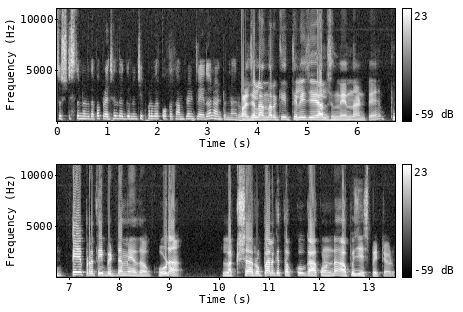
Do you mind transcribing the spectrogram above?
సృష్టిస్తున్నారు తప్ప ప్రజల దగ్గర నుంచి ఇప్పటి వరకు ఒక కంప్లైంట్ లేదు అని అంటున్నారు. ప్రజలందరికీ తెలియజేయాల్సింది ఏంటంటే పుట్టే ప్రతి బిడ్డ మీద కూడా లక్ష రూపాయలకి తక్కువ కాకుండా అప్పు చేసి పెట్టాడు.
